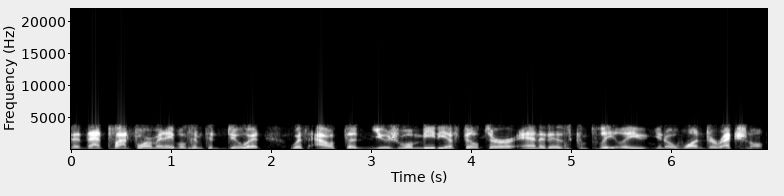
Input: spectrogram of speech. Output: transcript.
that that platform enables him to do it without the usual media filter, and it is completely, you know, one directional.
